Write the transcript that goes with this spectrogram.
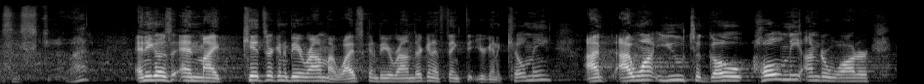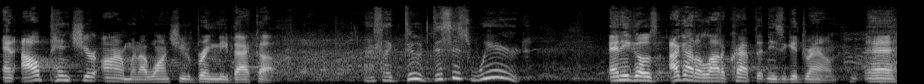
Said, what? And he goes, and my kids are going to be around, my wife's going to be around. They're going to think that you're going to kill me. I, I want you to go hold me underwater, and I'll pinch your arm when I want you to bring me back up. I was like, dude, this is weird. And he goes, I got a lot of crap that needs to get drowned. Eh.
